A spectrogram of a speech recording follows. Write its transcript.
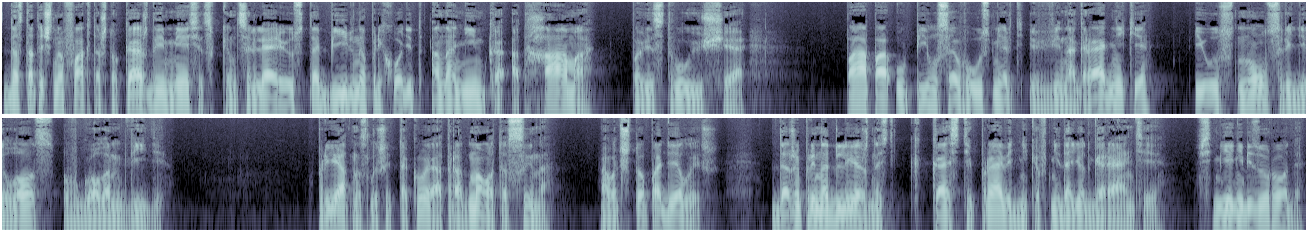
Достаточно факта, что каждый месяц в канцелярию стабильно приходит анонимка от хама, повествующая «Папа упился в усмерть в винограднике и уснул среди лоз в голом виде». Приятно слышать такое от родного-то сына. А вот что поделаешь? Даже принадлежность к касте праведников не дает гарантии. В семье не без урода.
